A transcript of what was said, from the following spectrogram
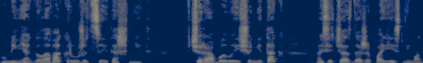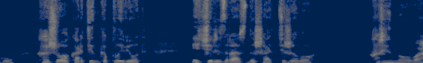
У меня голова кружится и тошнит. Вчера было еще не так, а сейчас даже поесть не могу. Хожу, а картинка плывет. И через раз дышать тяжело. Хреново.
